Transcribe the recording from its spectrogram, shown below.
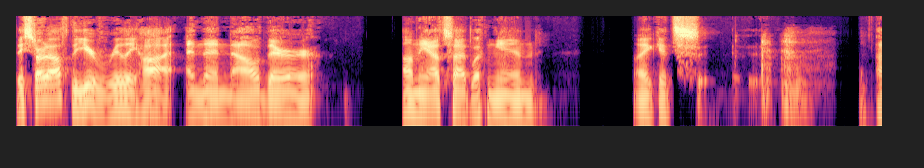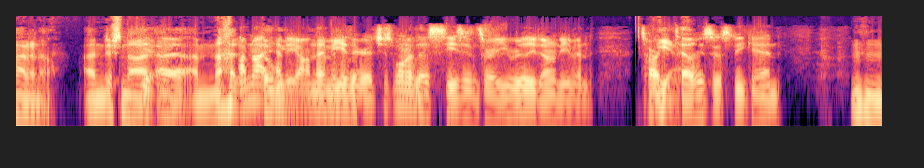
They started off the year really hot, and then now they're on the outside looking in. Like it's I don't know. I'm just not. Yeah. Uh, I'm not. I'm not the- heavy on them either. It's just one of those seasons where you really don't even. It's hard Yeah. to tell who's going to sneak in. Mm-hmm.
